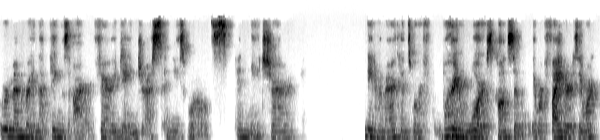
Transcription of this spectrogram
remembering that things are very dangerous in these worlds in nature. Native Americans were, were in wars constantly. They were fighters. They weren't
